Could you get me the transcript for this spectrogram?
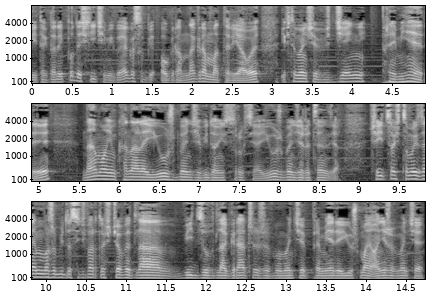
i tak dalej, podeślijcie mi go. Ja go sobie ogram, nagram materiały i w tym momencie w dzień premiery na moim kanale już będzie wideoinstrukcja, już będzie recenzja. Czyli coś, co moim zdaniem może być dosyć wartościowe dla widzów, dla graczy, że w momencie premiery już mają, a nie, że w momencie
